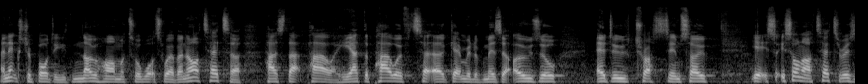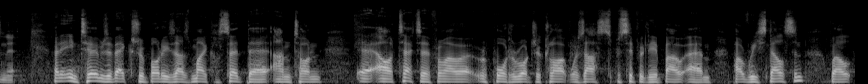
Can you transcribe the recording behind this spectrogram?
an extra body, no harm at all whatsoever. And Arteta has that power. He had the power of uh, getting rid of Mesut Ozil. Edu trusts him. So, yeah, it's, it's, on Arteta, isn't it? And in terms of extra bodies, as Michael said there, Anton, uh, Arteta from our reporter Roger Clark was asked specifically about um, about Reiss Nelson. Well,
